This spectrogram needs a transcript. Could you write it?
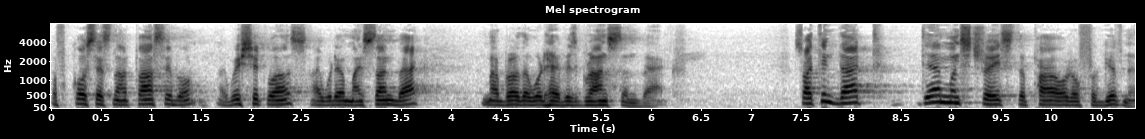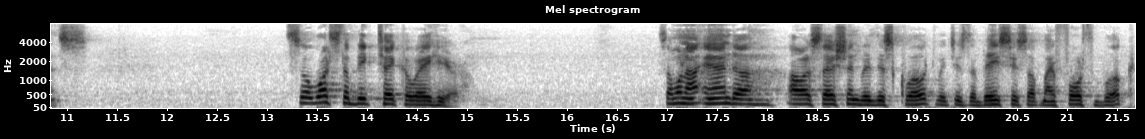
Of course, that's not possible. I wish it was. I would have my son back. My brother would have his grandson back. So I think that demonstrates the power of forgiveness. So, what's the big takeaway here? So, I want to end uh, our session with this quote, which is the basis of my fourth book,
